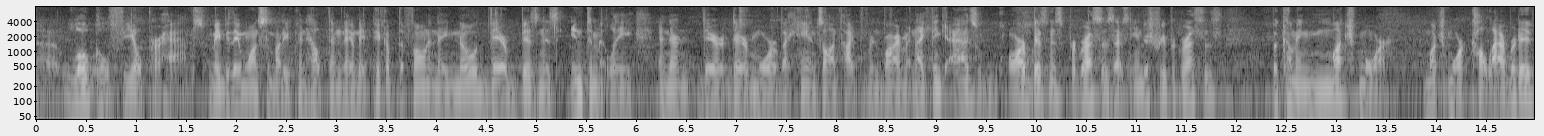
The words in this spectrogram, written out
uh, local feel perhaps. Maybe they want somebody who can help them. Then they pick up the phone and they know their business intimately and they're, they're, they're more of a hands-on type of environment. And I think as our business progresses, as the industry progresses, becoming much more, much more collaborative,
